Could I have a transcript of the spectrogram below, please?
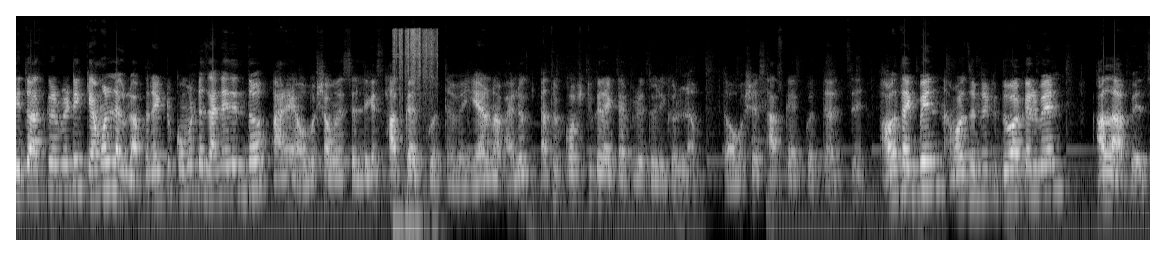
এই তো আজকের ভিডিও কেমন লাগল? আপনারা একটু কমেন্টে জানিয়ে দিন তো। আর হ্যাঁ অবশ্যই আমাদের চ্যানেলটিকে সাবস্ক্রাইব করতে হবে। কেননা ভাই, লোক এত কষ্ট করে একটা ভিডিও তৈরি করলাম। তো অবশ্যই সাবস্ক্রাইব করতে হচ্ছে। ভালো থাকবেন, আমার জন্য একটু দোয়া করবেন। আল্লাহ হাফেজ।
